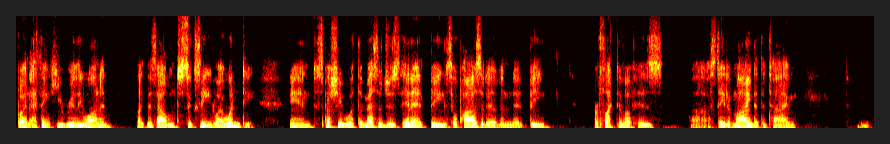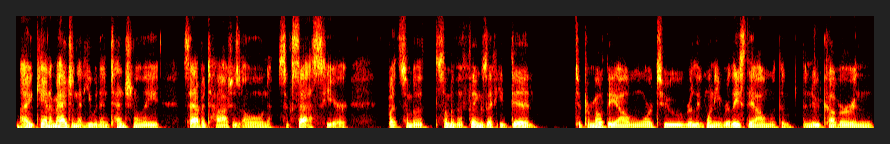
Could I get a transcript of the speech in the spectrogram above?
But i think he really wanted like this album to succeed. Why wouldn't he? And especially with the messages in it being so positive and it being reflective of his uh, state of mind at the time i can't imagine that he would intentionally sabotage his own success here. But some of the some of the things that he did to promote the album or to really when he released the album with the, the nude cover and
